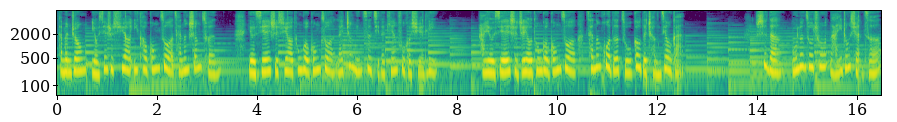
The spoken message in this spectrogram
他们中有些是需要依靠工作才能生存。有些是需要通过工作来证明自己的天赋和学历，还有些是只有通过工作才能获得足够的成就感。是的，无论做出哪一种选择，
